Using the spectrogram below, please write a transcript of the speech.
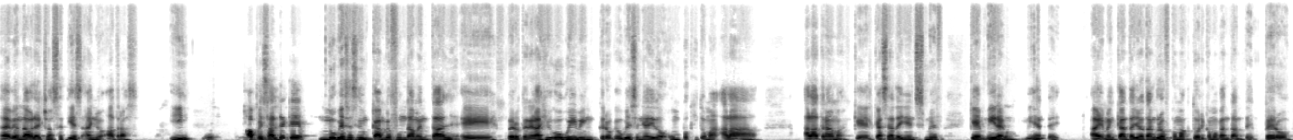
debían de haber hecho hace 10 años atrás. Y a pesar de que no hubiese sido un cambio fundamental, eh, pero tener a Hugo Weaving creo que hubiese añadido un poquito más a la, a la trama que el que hace a Daniel Smith. Que miren, mi gente, a mí me encanta Jonathan Groff como actor y como cantante, pero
